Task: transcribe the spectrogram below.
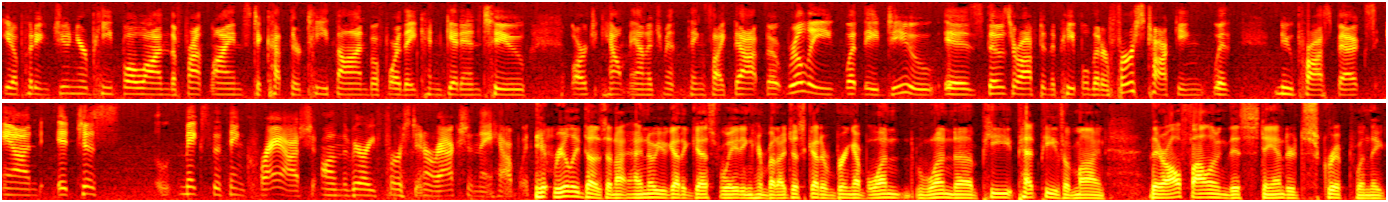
you know putting junior people on the front lines to cut their teeth on before they can get into large account management and things like that but really what they do is those are often the people that are first talking with new prospects and it just makes the thing crash on the very first interaction they have with them. It really does, and I, I know you got a guest waiting here, but I just got to bring up one one uh, pet peeve of mine. They're all following this standard script when they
